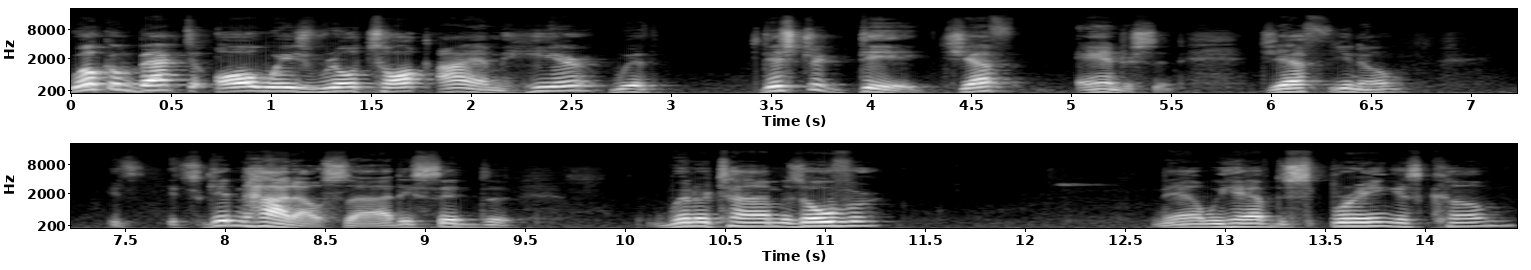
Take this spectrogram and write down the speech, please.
Welcome back to always real talk. I am here with district dig jeff anderson. Jeff you know it's it's getting hot outside. They said the wintertime is over. Now we have the spring has come.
